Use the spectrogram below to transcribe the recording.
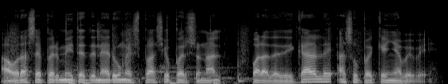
ahora se permite tener un espacio personal para dedicarle a su pequeña bebé.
